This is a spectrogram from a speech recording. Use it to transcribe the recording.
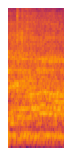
Yeah.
